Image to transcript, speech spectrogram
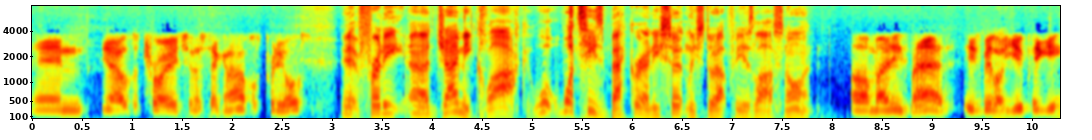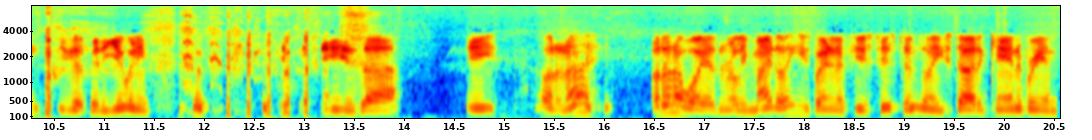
and you know it was a try each in the second half. It was pretty awesome. Yeah, Freddie, uh, Jamie Clark, what, what's his background? He certainly stood up for his last night. Oh mate, he's mad. He's a bit like you, Piggy. He's got a bit of you in him. he's uh, he. I don't know. I don't know why he hasn't really made. I think he's been in a few systems. I think he started Canterbury and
